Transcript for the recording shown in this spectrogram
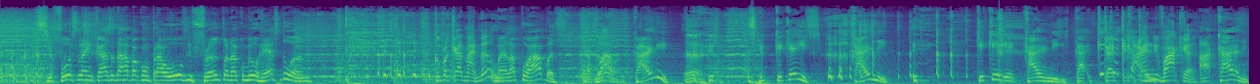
Se fosse lá em casa, dava pra comprar ovo e frango pra nós comer o resto do ano. Compra carne mais não? Mas lá pro Abas. Lá pro Não, Abas? Carne? Ah. que que é isso? Carne? Que que é carne? Ca- que que Ca- é ca- carne de vaca. A carne?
